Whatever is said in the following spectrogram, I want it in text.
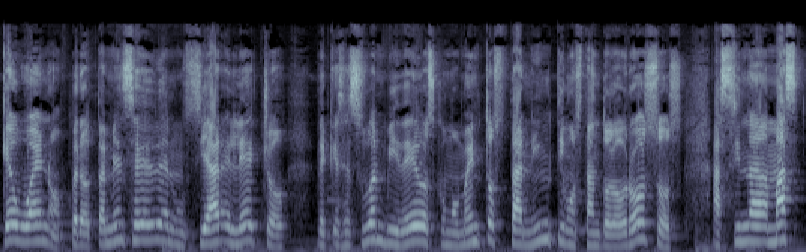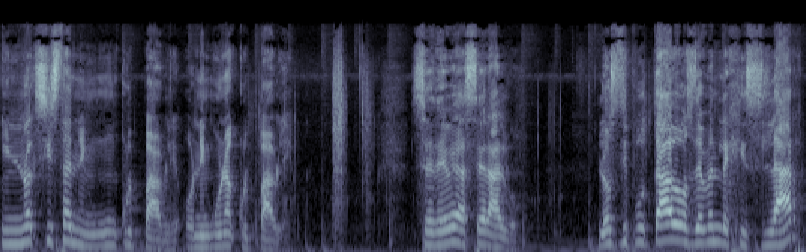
qué bueno, pero también se debe denunciar el hecho de que se suban videos con momentos tan íntimos, tan dolorosos, así nada más y no exista ningún culpable o ninguna culpable. Se debe hacer algo. Los diputados deben legislar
